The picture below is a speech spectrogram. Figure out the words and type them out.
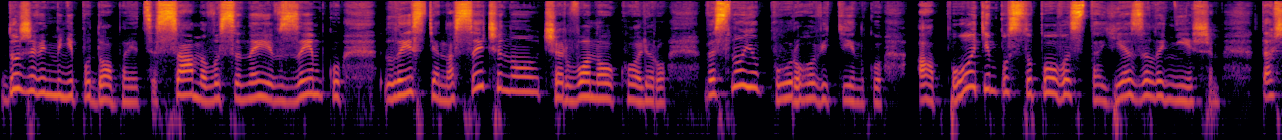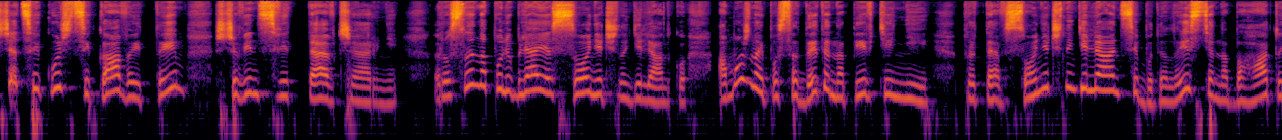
Дуже він мені подобається. Саме восени і взимку листя насиченого червоного кольору, весною бурого відтінку, а потім поступово стає зеленішим. Та ще цей кущ цікавий тим, що він цвіте в червні. Рослина полюбляє сонячну ділянку, а можна й посадити на півтіні. Проте в сонячній ділянці буде листя набагато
